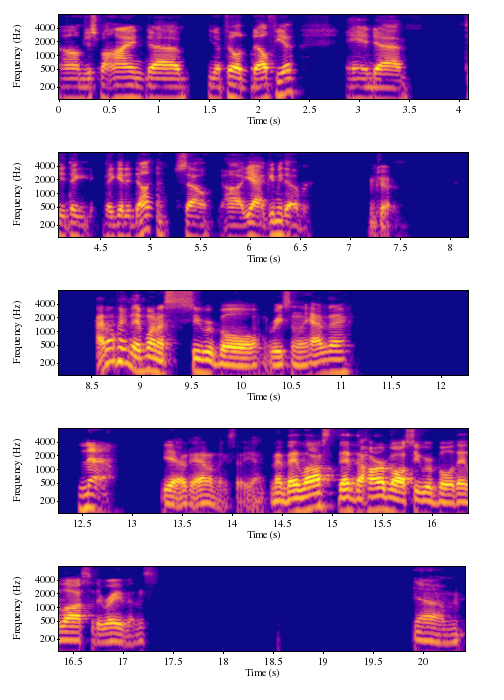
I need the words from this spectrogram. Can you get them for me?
um, just behind, uh, you know, Philadelphia. And uh, they, they get it done. So uh, yeah, give me the over. Okay. I don't think they've won a Super Bowl recently, have they? No. Yeah, okay. I don't think so. Yeah. Man, they lost that the Harbaugh Super Bowl, they lost to the Ravens. Um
